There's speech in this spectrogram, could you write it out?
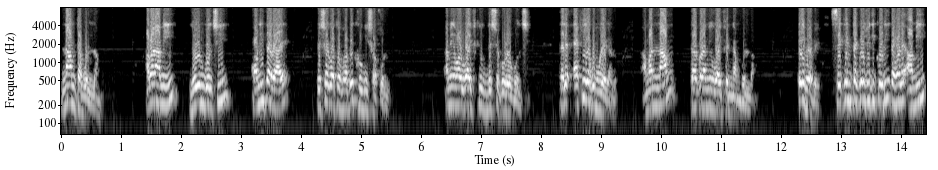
নামটা বললাম। আবার আমি, ধরুন বলছি, অনিতা রায় পেশাগতভাবে খুবই সফল। আমি আমার ওয়াইফকে উদ্দেশ্য করেও বলছি। তাহলে একই রকম হয়ে গেল। আমার নাম, তারপর আমি ওয়াইফের নাম বললাম। এইভাবে সেকেন্ডটাকেও যদি করি, তাহলে আমি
